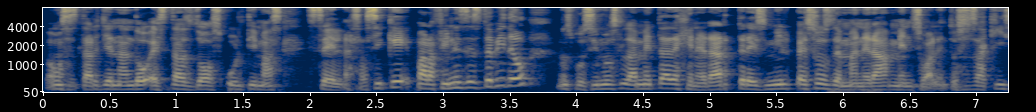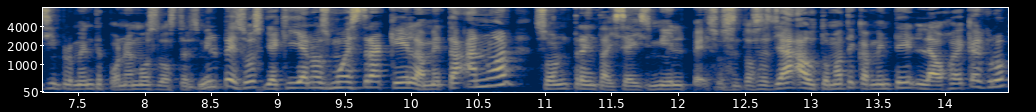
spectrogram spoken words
vamos a estar llenando estas dos últimas celdas. Así que para fines de este video nos pusimos la meta de generar 3 mil pesos de manera mensual. Entonces aquí simplemente ponemos los 3 mil pesos y aquí ya nos muestra que la meta anual son 36 mil pesos. Entonces ya automáticamente la hoja de cálculo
